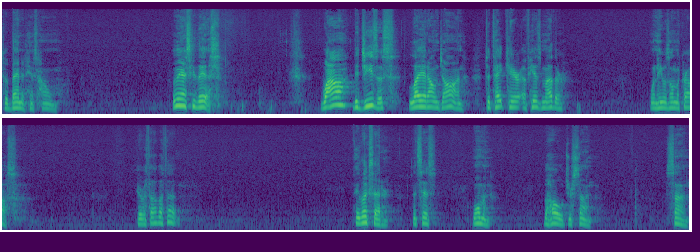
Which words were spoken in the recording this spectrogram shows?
to abandon his home? Let me ask you this. Why did Jesus lay it on John to take care of his mother when he was on the cross? You ever thought about that? He looks at her and says, Woman, Behold your son. Son,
